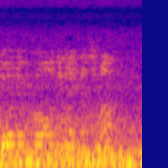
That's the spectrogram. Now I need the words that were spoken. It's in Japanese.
協力をお願いいたします。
